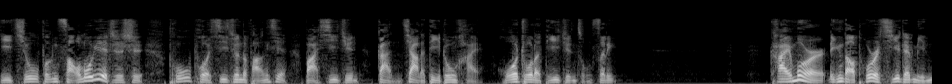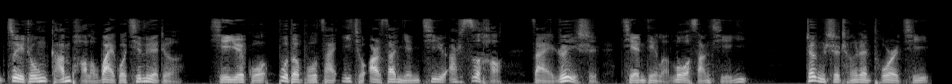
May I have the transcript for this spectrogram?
以秋风扫落叶之势突破西军的防线，把西军赶下了地中海，活捉了敌军总司令。凯末尔领导土耳其人民最终赶跑了外国侵略者，协约国不得不在一九二三年七月二十四号在瑞士签订了洛桑协议，正式承认土耳其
